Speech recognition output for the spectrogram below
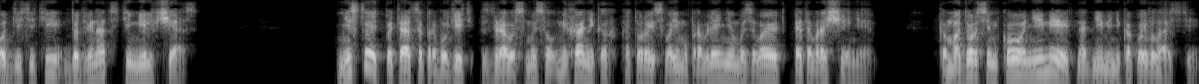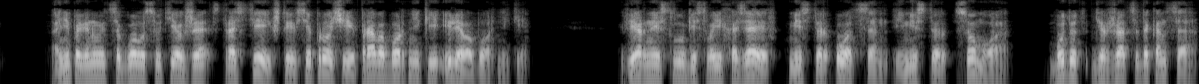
от 10 до 12 миль в час. Не стоит пытаться пробудить здравый смысл в механиках, которые своим управлением вызывают это вращение. Коммодор Симкова не имеет над ними никакой власти. Они повинуются голосу тех же страстей, что и все прочие правобортники и левобортники. Верные слуги своих хозяев, мистер Уотсон и мистер Сомуа, будут держаться до конца.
